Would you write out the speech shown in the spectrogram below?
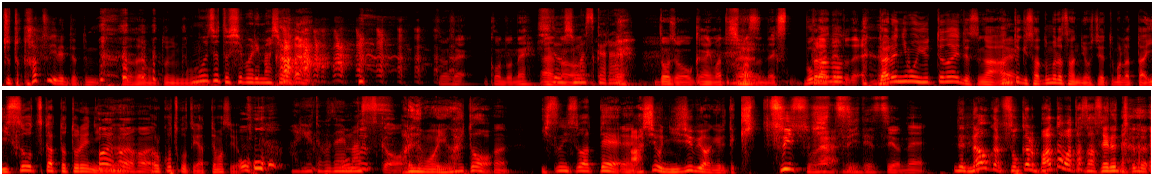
ちょっとカツ入れてってください本当にもう。もうちょっと絞りましょう。すみません。今度ね 指導しますから。道場お伺いまたしますんで、僕は誰にも言ってないですが、あの時里村さんに教えてもらった椅子を使ったトレーニング、コツコツやってますよ。おありがとうございます。あれでも意外とは椅子に座ってええ。足を20秒上げるってきついっすよね。きついですよね。でなおかつそこからバタバタさせるっていうの。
